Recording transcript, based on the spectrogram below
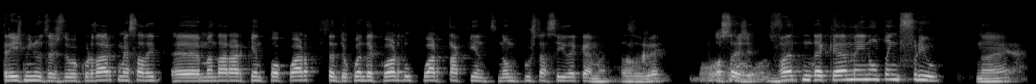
três minutos antes de eu acordar, começa a, a mandar ar quente para o quarto. Portanto, eu quando acordo, o quarto está quente, não me custa a sair da cama. Estás Ok. a ver? Boa, Ou seja, levanto-me da cama e não tenho frio, não é? Yeah,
